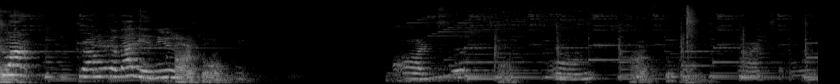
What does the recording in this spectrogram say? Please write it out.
Şu an şu ana kadar 700 Artı 10. artı 10 Artı 10. artı 10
